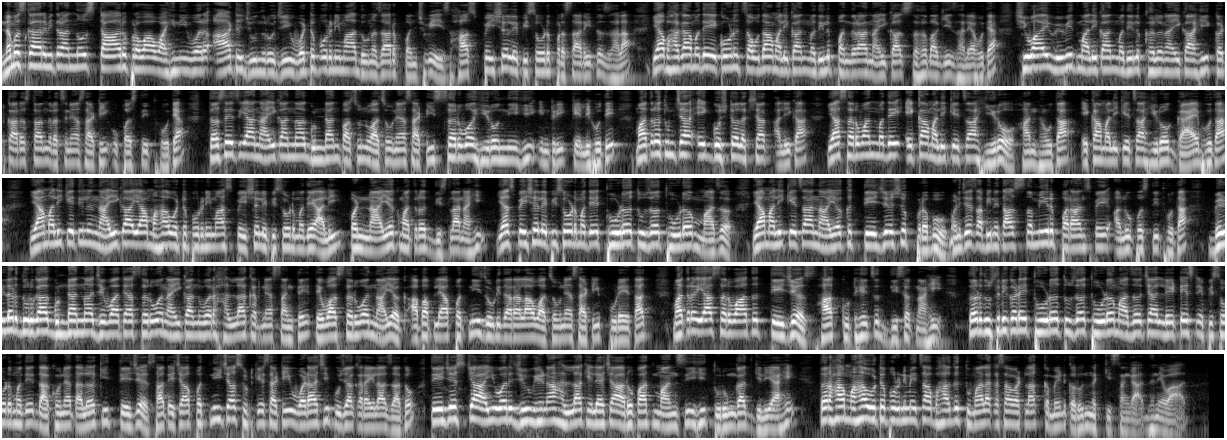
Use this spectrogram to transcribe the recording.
नमस्कार मित्रांनो स्टार प्रवाह वाहिनीवर आठ जून रोजी वटपौर्णिमा दोन हजार पंचवीस हा स्पेशल एपिसोड प्रसारित झाला. या भागामध्ये एकूण चौदा मालिकांमधील पंधरा नायिका सहभागी झाल्या होत्या. शिवाय विविध मालिकांमधील खलनायिकाही कटकारस्थान रचण्यासाठी उपस्थित होत्या. तसेच या नायिकांना गुंडांपासून वाचवण्यासाठी सर्व हिरोंनी ही एंट्री केली होती. मात्र तुमच्या एक गोष्ट लक्षात आली का? या सर्वांमध्ये एका मालिकेचा हिरो हा नव्हता. एका मालिकेचा हिरो गायब होता. या मालिकेतील नायिका या महावटपौर्णिमा स्पेशल एपिसोडमध्ये आली पण नायक मात्र दिसला नाही. या स्पेशल एपिसोडमध्ये थोडं तुझं थोडं माझं. या मालिकेचा नायक तेजस प्रभू म्हणजेच अभिनेता समीर परांजपे अनुपस्थित होता. बिल्डर दुर्गा गुंडांना जेव्हा त्या सर्व नायिकांवर हल्ला करण्यास सांगते तेव्हा सर्व नायक आपापल्या पत्नी जोडीदाराला वाचवण्यासाठी पुढे येतात. मात्र या सर्वात तेजस हा कुठेच दिसत नाही. तर दुसरीकडे थोडं तुझं थोडं माझंच्या लेटेस्ट एपिसोडमध्ये दाखवण्यात आलं की तेजस हा त्याच्या पत्नीच्या सुटकेसाठी वडाची पूजा करायला जातो. तेजसच्या आईवर जीवघेणा हल्ला केल्याच्या आरोपात मानसी ही तुरुंगात गेली आहे. तर हा महावटपौर्णिमेचा भाग तुम्हाला कसा वाटला? कमेंट करून नक्कीच सांगा. धन्यवाद.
